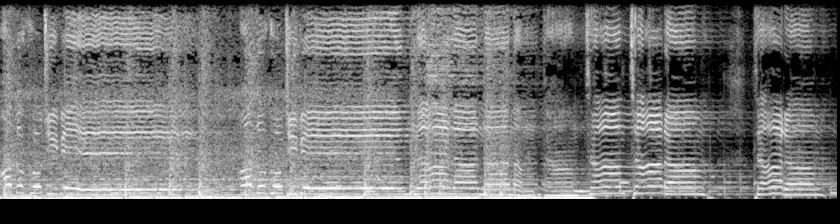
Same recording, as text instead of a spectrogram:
O to chodzi wiem O to chodzi wiem. Na na na nam tam tam Taram Taram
